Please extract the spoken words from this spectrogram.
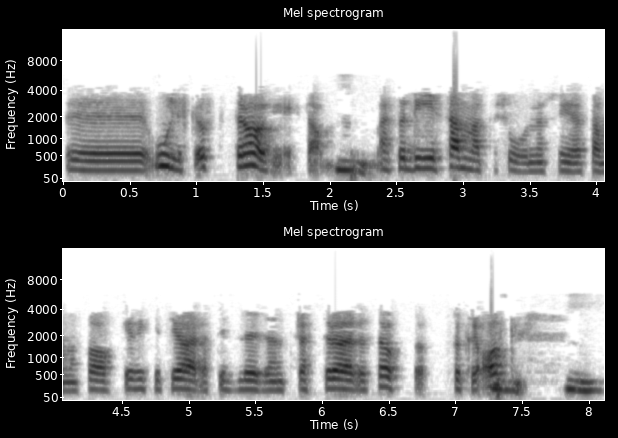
eh, olika uppdrag liksom. Mm. Alltså det är samma personer som gör samma saker, vilket gör att det blir en trött rörelse också såklart. Mm. Mm.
